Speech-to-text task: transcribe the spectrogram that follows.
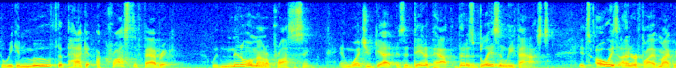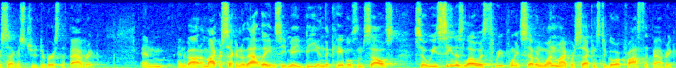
So we can move the packet across the fabric with minimal amount of processing. And what you get is a data path that is blazingly fast. It's always under five microseconds to traverse the fabric. And, and about a microsecond of that latency may be in the cables themselves. So we've seen as low as 3.71 microseconds to go across the fabric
